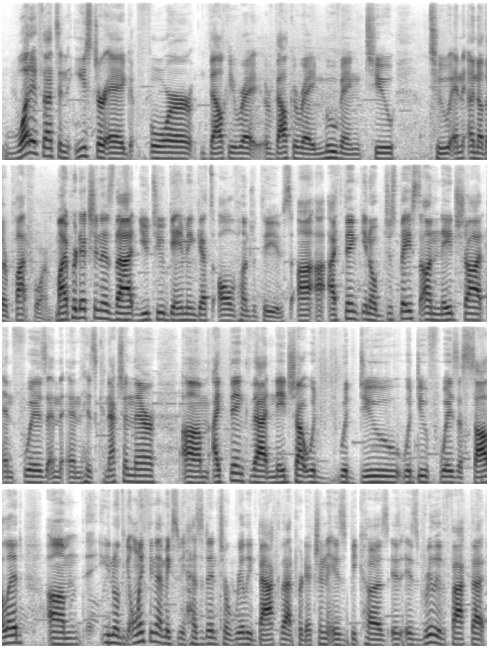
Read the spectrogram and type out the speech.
what if that's an easter egg for Valkyrae or Valkyrae moving to to an, another platform. My prediction is that youtube gaming gets all of 100 thieves. Uh, i think you know just based on Nadeshot and fwiz and and his connection there um, i think that Nadeshot would would do would do fwiz a solid. Um, you know the only thing that makes me hesitant to really back that prediction is because is, is really the fact that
